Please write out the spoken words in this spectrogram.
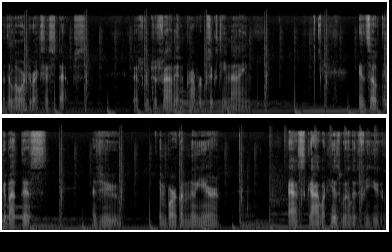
but the Lord directs his steps. That scripture is found in Proverbs 16:9. And so think about this as you embark on a new year Ask God what His will is for you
